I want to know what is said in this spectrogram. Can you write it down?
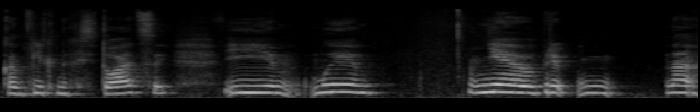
конфликтных ситуаций, и мы не при- на-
